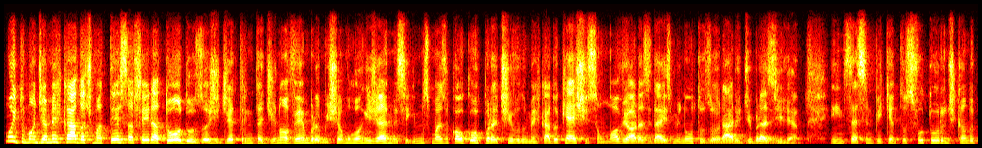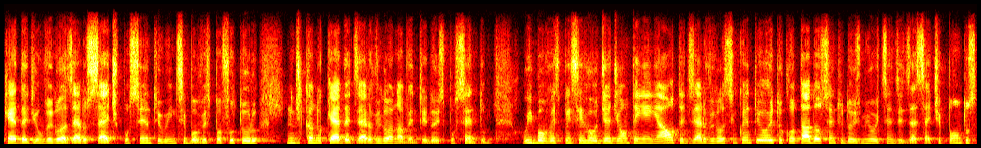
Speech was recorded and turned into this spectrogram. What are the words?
Muito bom dia, mercado. Ótima terça-feira a todos. Hoje, dia 30 de novembro. Eu me chamo Juan Germe. Seguimos mais um call corporativo do Mercado Cash. São 9 horas e 10 minutos, horário de Brasília. Índice S&P 500 Futuro indicando queda de 1,07% e o índice Bovespa Futuro indicando queda de 0,92%. O Ibovespa encerrou o dia de ontem em alta de 0,58, cotado aos 102.817 pontos,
